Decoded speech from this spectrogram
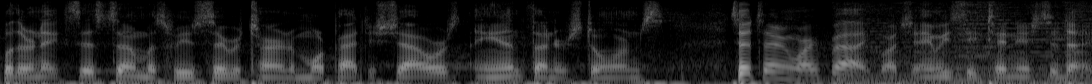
with our next system as we see return to more patchy showers and thunderstorms. So, taking right back, watching NBC 10 News Today.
